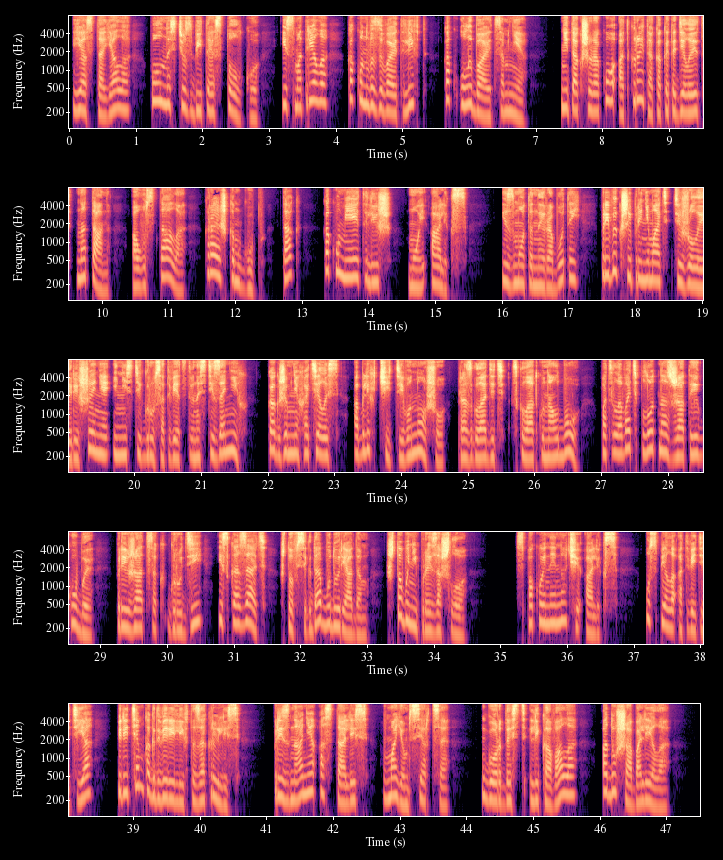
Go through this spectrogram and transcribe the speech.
Я стояла, полностью сбитая с толку, и смотрела, как он вызывает лифт, как улыбается мне. Не так широко, открыто, как это делает Натан, а устала, краешком губ, так, как умеет лишь мой Алекс. Измотанный работой, привыкший принимать тяжелые решения и нести груз ответственности за них. Как же мне хотелось облегчить его ношу, разгладить складку на лбу, поцеловать плотно сжатые губы, прижаться к груди и сказать, что всегда буду рядом, что бы ни произошло. «Спокойной ночи, Алекс», — успела ответить я перед тем, как двери лифта закрылись. Признания остались в моем сердце. Гордость ликовала, а душа болела.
